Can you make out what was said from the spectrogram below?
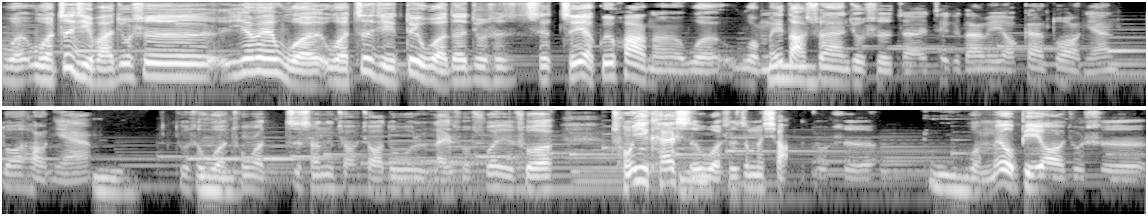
我我自己吧，就是因为我我自己对我的就是职职业规划呢，我我没打算就是在这个单位要干多少年多少年。就是我从我自身的角角度来说，所以说从一开始我是这么想的，就是我没有必要就是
